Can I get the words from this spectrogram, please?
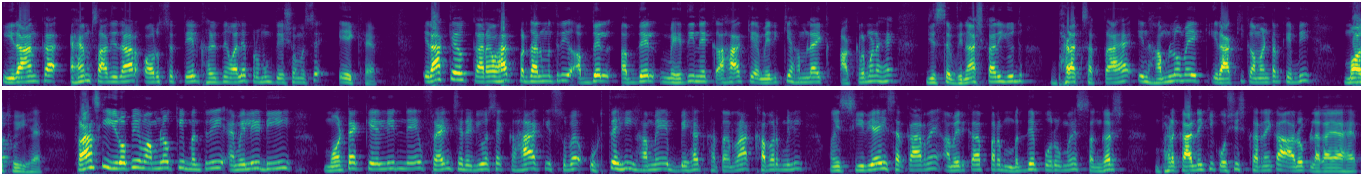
ईरान का अहम साझेदार और उससे तेल खरीदने वाले प्रमुख देशों में से एक है। इराक के कार्यवाहक प्रधानमंत्री अब्देल अब्देल मेहदी ने कहा कि अमेरिकी हमला एक आक्रमण है, जिससे विनाशकारी युद्ध भड़क सकता है। इन हमलों में एक इराकी कमांडर की भी मौत हुई है। फ्रांस की यूरोपीय मामलों की मंत्री एमिली डी मोटेकेलिन ने फ्रेंच रेडियो से कहा कि सुबह उठते ही हमें बेहद खतरनाक खबर मिली। वहीं सीरियाई सरकार ने अमेरिका पर मध्य पूर्व में संघर्ष भड़काने की कोशिश करने का आरोप लगाया है।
